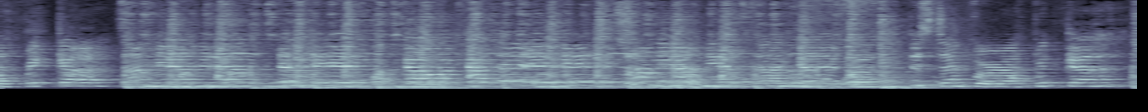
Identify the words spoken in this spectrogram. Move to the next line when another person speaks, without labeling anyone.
Africa. This time for Africa.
